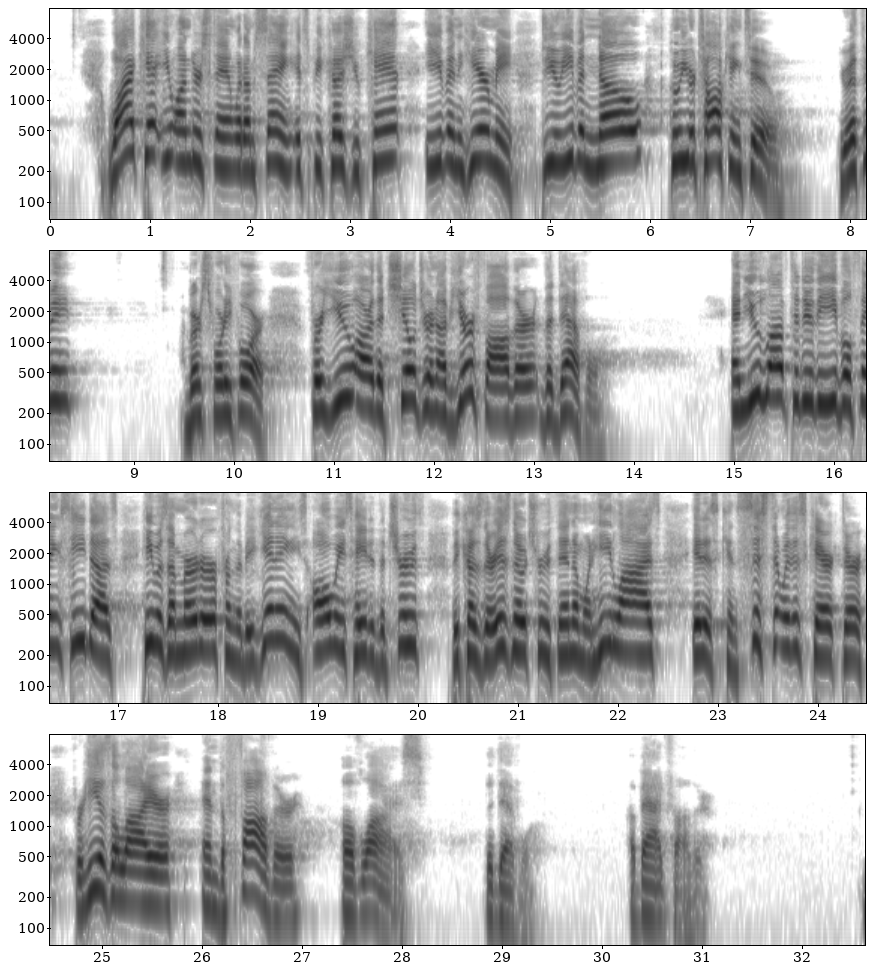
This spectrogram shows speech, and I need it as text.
Why can't you understand what I'm saying? It's because you can't even hear me. Do you even know who you're talking to? You with me? Verse 44 For you are the children of your father, the devil. And you love to do the evil things he does. He was a murderer from the beginning. He's always hated the truth because there is no truth in him. When he lies, it is consistent with his character, for he is a liar and the father of lies, the devil, a bad father.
